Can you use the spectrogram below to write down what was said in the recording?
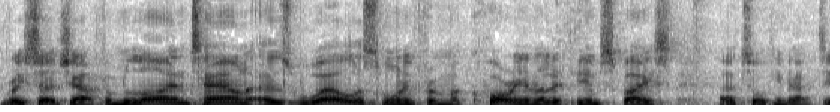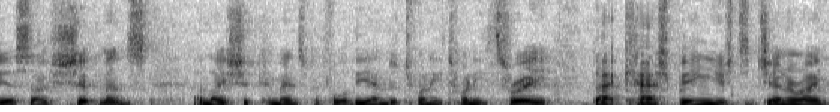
research out from Liontown as well this morning from Macquarie in the lithium space, talking about DSO shipments, and they should commence before the end of 2023. That cash being used to generate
